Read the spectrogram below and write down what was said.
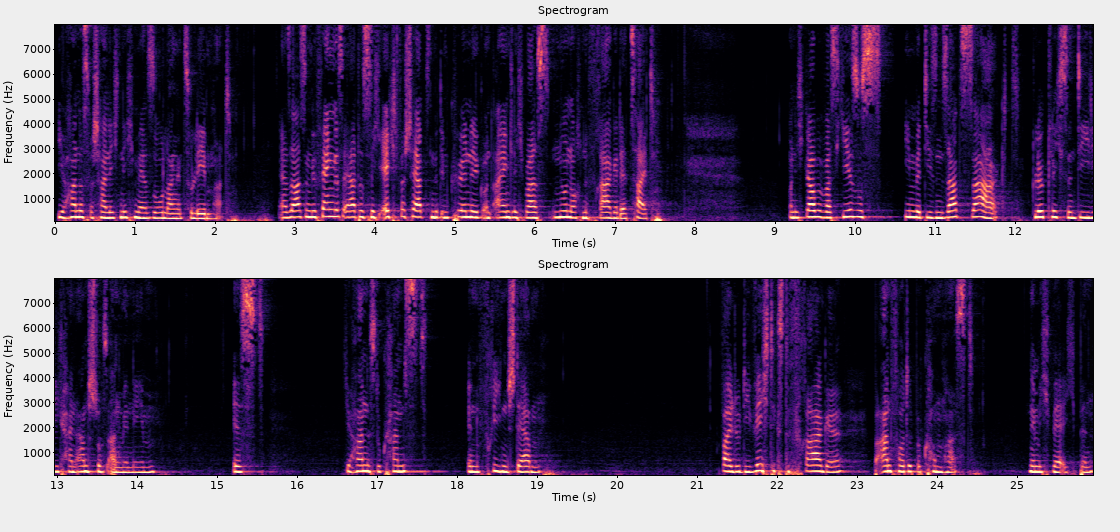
Johannes wahrscheinlich nicht mehr so lange zu leben hat. Er saß im Gefängnis, er hatte sich echt verscherzt mit dem König und eigentlich war es nur noch eine Frage der Zeit. Und ich glaube, was Jesus ihm mit diesem Satz sagt, glücklich sind die, die keinen Anstoß an mir nehmen, ist, Johannes, du kannst in Frieden sterben, weil du die wichtigste Frage beantwortet bekommen hast, nämlich wer ich bin.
